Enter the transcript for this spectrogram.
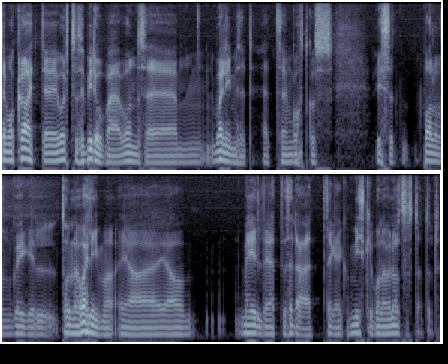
demokraatia ja võrdsuse pidupäev on see mm, valimised, et see on koht, kus lihtsalt palun kõigil tulla valima ja, ja meelde jätta seda, et tegelikult miski pole veel otsustatud,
